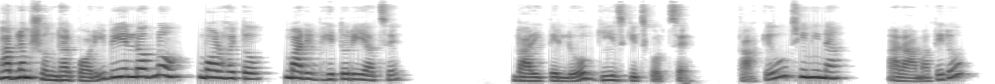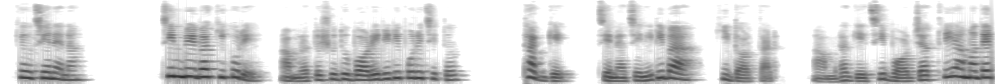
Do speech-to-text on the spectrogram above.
ভাবলাম সন্ধ্যার পরই বিয়ের লগ্ন, বর হয়তো বাড়ির ভেতরেই আছে। বাড়িতে লোক গিজ গিজ করছে, কাকেও চিনি না, আর আমাদেরও কেউ চেনে না। চিনবে বা কি করে? আমরা তো শুধু বরেরই পরিচিত। থাকগে চেনাচেনিরই বা কি দরকার? আমরা গেছি বরযাত্রী আমাদের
